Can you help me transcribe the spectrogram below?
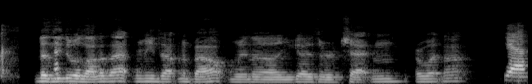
does he do a lot of that when he's out and about when uh you guys are chatting or whatnot? Yeah,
